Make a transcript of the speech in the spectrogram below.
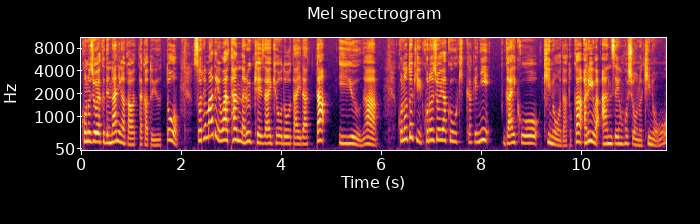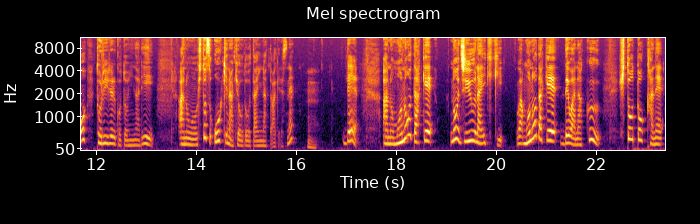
この条約で何が変わったかというとそれまでは単なる経済共同体だった EU がこの時この条約をきっかけに外交機能だとかあるいは安全保障の機能を取り入れることになりあの一つ大きな共同体になったわけですね。うん、であの物だけの自由な行き来は物だけではなく人と金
